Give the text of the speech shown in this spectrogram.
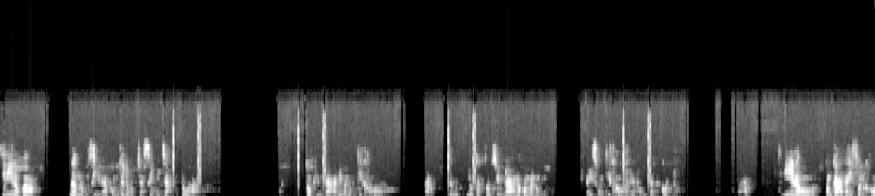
ทีนี้เราก็เริ่มลงสีนะครับ ผมจะดูดจากสีจากตัวตัวผิวหน้านี่มาลงที่คอ ครับดูดจากตัวสิวหน้าแล้วก็มาลงในส่วนที่คอเนี่ยผมจะกดนะครับ ทีนี้เราต้องการให้ส่วนคอ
